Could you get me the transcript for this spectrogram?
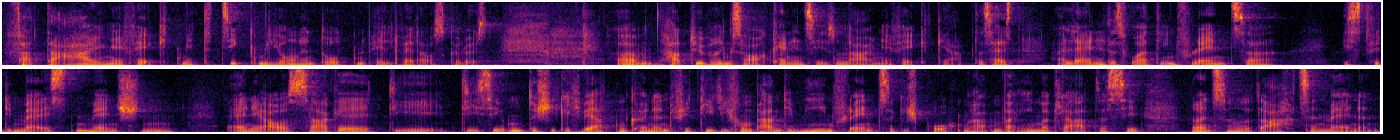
fatalen Effekt mit zig Millionen Toten weltweit ausgelöst. Ähm, hat übrigens auch keinen saisonalen Effekt gehabt. Das heißt, alleine das Wort Influenza ist für die meisten Menschen eine Aussage, die, die sie unterschiedlich werten können. Für die, die von Pandemie-Influenza gesprochen haben, war immer klar, dass sie 1918 meinen.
